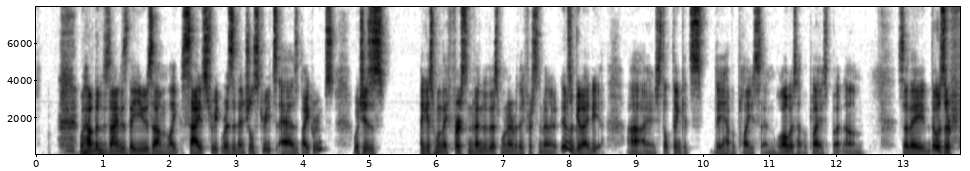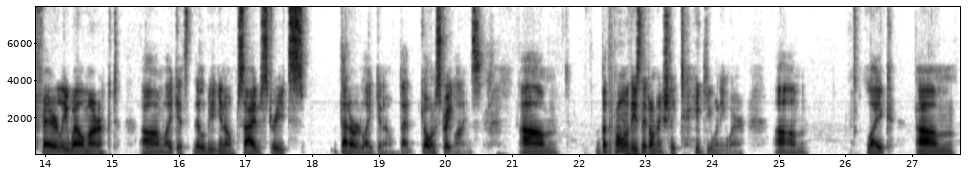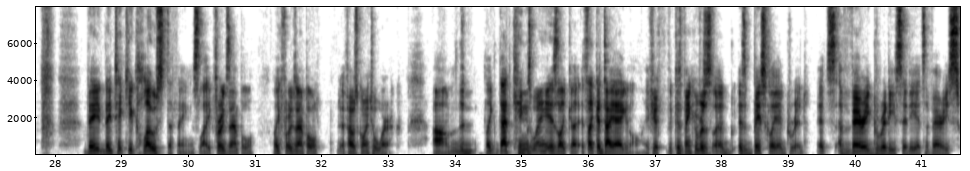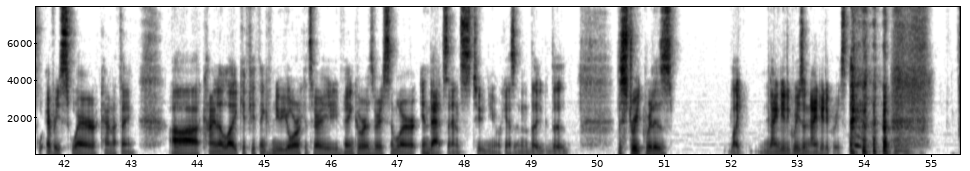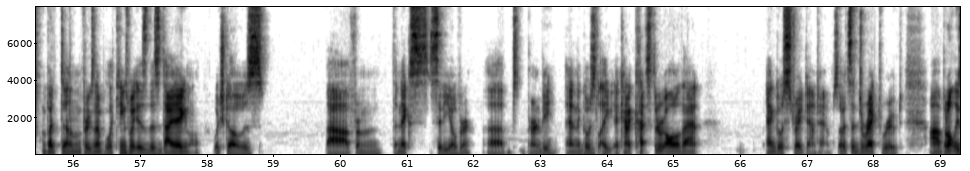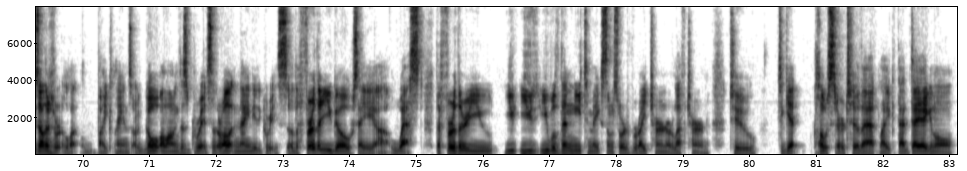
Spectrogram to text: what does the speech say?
well, how the design is they use um like side street residential streets as bike routes, which is, I guess, when they first invented this, whenever they first invented it, it was a good idea. Uh, I still think it's they have a place and will always have a place, but um, so they those are fairly well marked. Um, like it's it'll be you know side streets that are like you know that go in straight lines. Um, but the problem with these, they don't actually take you anywhere. Um, like um, they they take you close to things. Like for example, like for example, if I was going to work, um, the like that Kingsway is like a it's like a diagonal. If you because Vancouver is, is basically a grid. It's a very gritty city. It's a very squ- every square kind of thing. Uh, kind of like if you think of New York, it's very Vancouver is very similar in that sense to New York, as in the the the street grid is like 90 degrees and 90 degrees. but um, for example, a Kingsway is this diagonal which goes uh, from the next city over, uh, Burnaby, and it goes like it kind of cuts through all of that and goes straight downtown. So it's a direct route. Uh, but all these other bike lanes are, go along this grid, so they're all at 90 degrees. So the further you go, say uh, west, the further you, you you you will then need to make some sort of right turn or left turn to to get closer to that like that diagonal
